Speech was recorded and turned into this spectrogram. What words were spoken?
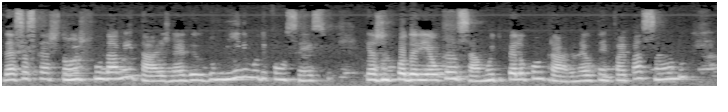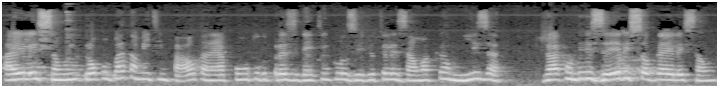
dessas questões fundamentais, né, do, mínimo de consenso que a gente poderia alcançar. Muito pelo contrário, né, o tempo vai passando, a eleição entrou completamente em pauta, né, a ponto do presidente, inclusive, utilizar uma camisa já com dizeres sobre a eleição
